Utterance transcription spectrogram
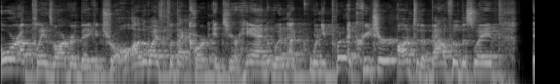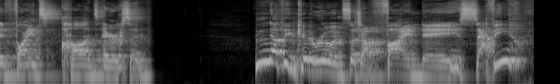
or a planeswalker they control. Otherwise, put that card into your hand. When a, when you put a creature onto the battlefield this way, it fights Hans Eriksson. Nothing could ruin such a fine day, Safi.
